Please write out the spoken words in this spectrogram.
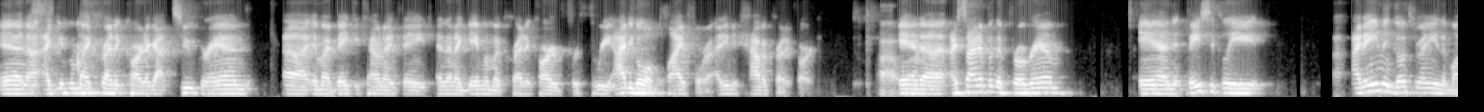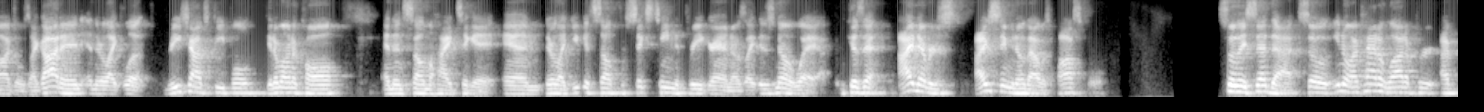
and I, I give him my credit card. I got two grand uh, in my bank account, I think. And then I gave him a credit card for three. I had to go apply for it. I didn't even have a credit card. Wow. And uh, I signed up for the program. And basically, I didn't even go through any of the modules. I got in and they're like, look, reach out to people, get them on a call, and then sell them a high ticket. And they're like, you could sell for 16 to three grand. I was like, there's no way. Because I never just, I just didn't even know that was possible. So they said that. So you know, I've had a lot of I've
